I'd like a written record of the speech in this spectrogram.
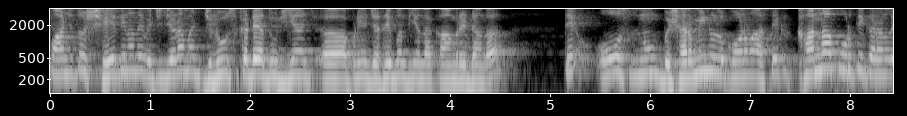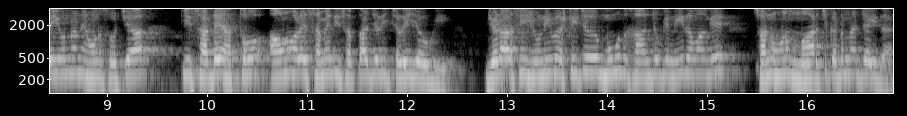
5 ਤੋਂ 6 ਦਿਨਾਂ ਦੇ ਵਿੱਚ ਜਿਹੜਾ ਮੈਂ ਜਲੂਸ ਕੱਢਿਆ ਦੂਜੀਆਂ ਆਪਣੀਆਂ ਜਥੇਬੰਦੀਆਂ ਦਾ, ਕਾਮਰੇਡਾਂ ਦਾ, ਤੇ ਉਸ ਨੂੰ ਬਸ਼ਰਮੀ ਨੂੰ ਲੁਕਾਉਣ ਵਾਸਤੇ ਇੱਕ ਖਾਨਾ ਪੂਰਤੀ ਕਰਨ ਲਈ ਉਹਨਾਂ ਨੇ ਹੁਣ ਸੋਚਿਆ ਕਿ ਸਾਡੇ ਹੱਥੋਂ ਆਉਣ ਵਾਲੇ ਸਮੇਂ ਦੀ ਸੱਤਾ ਜਿਹੜੀ ਚਲੀ ਜਾਊਗੀ। ਜਿਹੜਾ ਅਸੀਂ ਯੂਨੀਵਰਸਿਟੀ 'ਚ ਮੂੰਹ ਦਿਖਾਉਣ ਜੋਗੇ ਨਹੀਂ ਰਵਾਂਗੇ ਸਾਨੂੰ ਹੁਣ ਮਾਰਚ ਕੱਢਣਾ ਚਾਹੀਦਾ।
